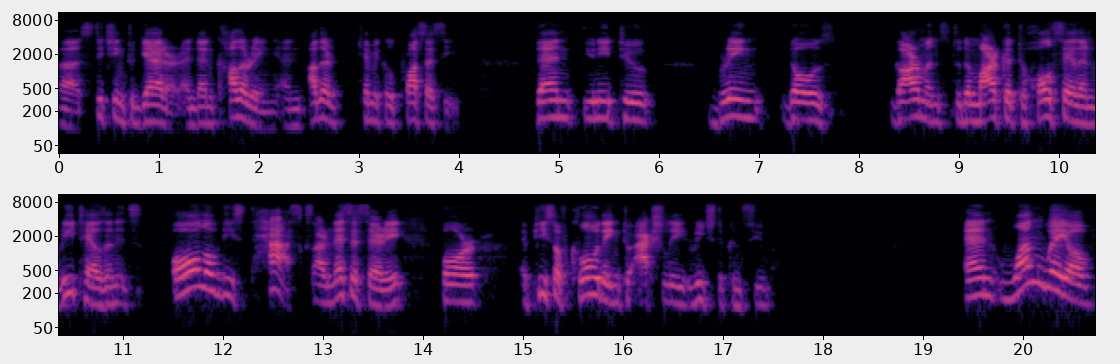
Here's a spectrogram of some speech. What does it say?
uh, stitching together and then coloring and other chemical processes. Then you need to bring those garments to the market to wholesale and retails. And it's all of these tasks are necessary for a piece of clothing to actually reach the consumer. And one way of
